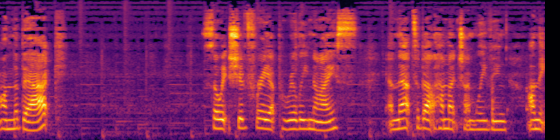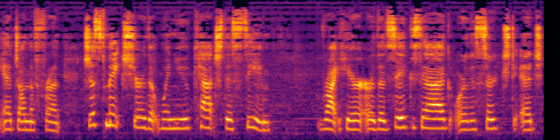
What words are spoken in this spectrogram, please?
on the back. So it should fray up really nice. And that's about how much I'm leaving on the edge on the front just make sure that when you catch this seam right here or the zigzag or the serged edge,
